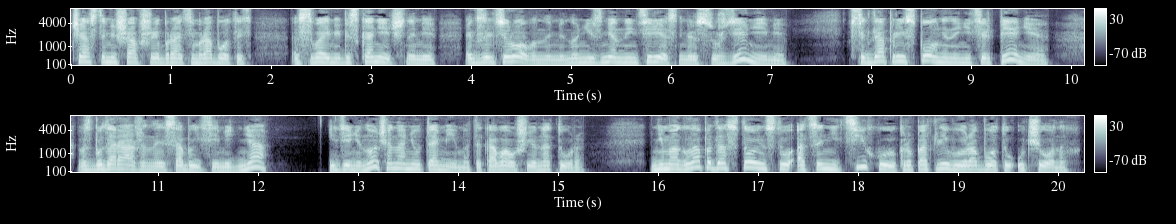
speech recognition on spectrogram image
часто мешавшая братьям работать своими бесконечными, экзальтированными, но неизменно интересными рассуждениями, всегда преисполненная нетерпения, взбудораженная событиями дня, И день и ночь она неутомима, такова уж ее натура. Не могла по достоинству оценить тихую, кропотливую работу ученых,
